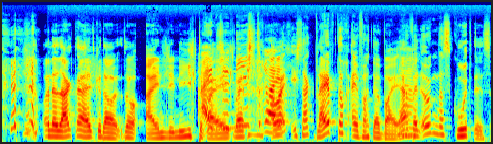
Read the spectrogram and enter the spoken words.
Und dann sagt er halt genau so, ein Geniestreich. Ein Weil- Geniestreich. Aber ich sag, bleib doch einfach dabei. Ja. Ja. Wenn irgendwas gut ist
